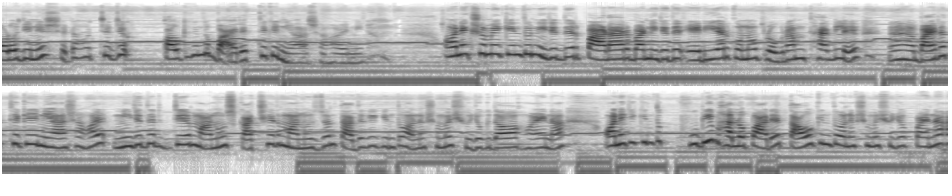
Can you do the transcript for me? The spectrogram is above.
বড় জিনিস, সেটা হচ্ছে যে কাউকে কিন্তু বাইরের থেকে নিয়ে আসা হয়নি। অনেক সময় কিন্তু নিজেদের পাড়ার বা নিজেদের এরিয়ার কোনো প্রোগ্রাম থাকলে বাইরের থেকেই নিয়ে আসা হয়। নিজেদের যে মানুষ, কাছের মানুষজন, তাদেরকে কিন্তু অনেক সময় সুযোগ দেওয়া হয় না। অনেকে কিন্তু খুবই ভালো পারে, তাও কিন্তু অনেক সময় সুযোগ পায় না।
